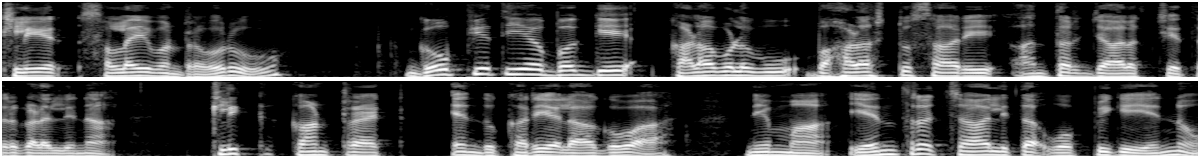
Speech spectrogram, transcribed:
ಕ್ಲೇರ್ ಸಲೈವನ್ ರವರು, ಗೌಪ್ಯತೆಯ ಬಗ್ಗೆ ಕಳವಳವು ಬಹಳಷ್ಟು ಸಾರಿ ಅಂತರ್ಜಾಲ ಕ್ಷೇತ್ರಗಳಲ್ಲಿನ ಕ್ಲಿಕ್ ಕಾಂಟ್ರಾಕ್ಟ್ ಎಂದು ಕರೆಯಲಾಗುವ ನಿಮ್ಮ ಯಂತ್ರಚಾಲಿತ ಒಪ್ಪಿಗೆಯನ್ನು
